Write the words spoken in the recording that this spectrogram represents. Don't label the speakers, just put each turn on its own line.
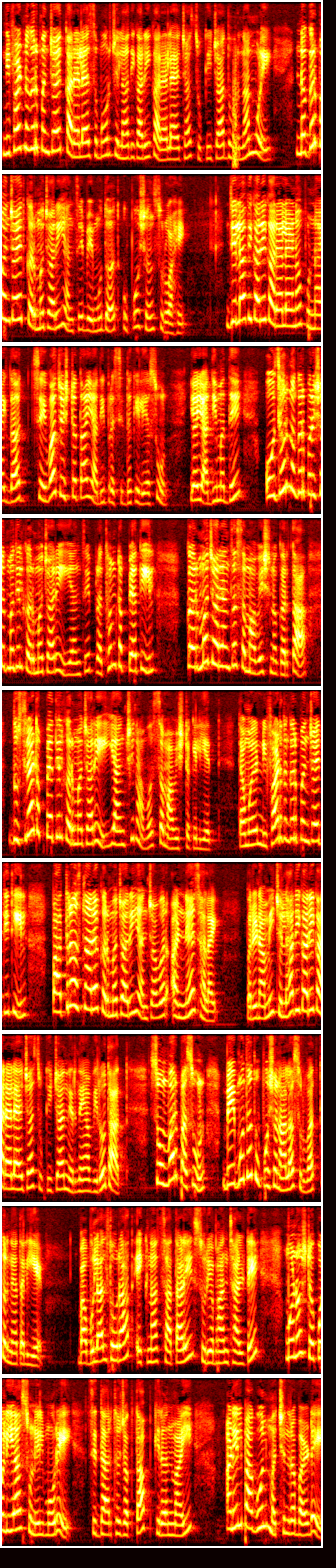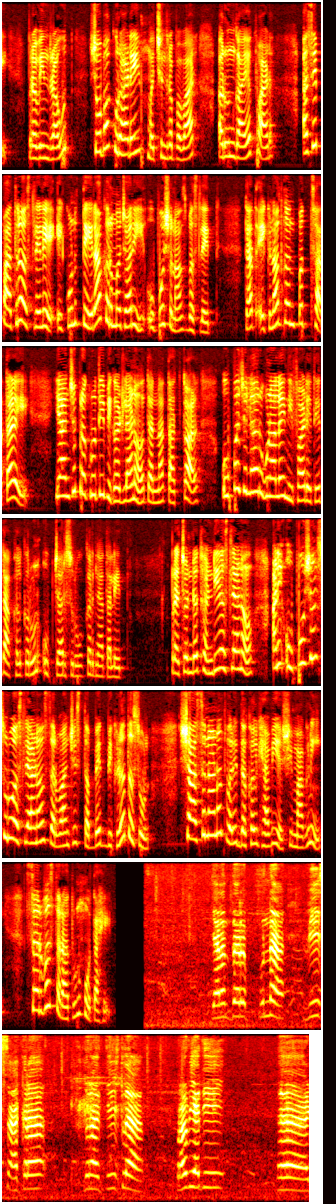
निफाड नगरपंचायत कार्यालयासमोर जिल्हाधिकारी कार्यालयाच्या चुकीच्या धोरणांमुळे नगरपंचायत कर्मचारी यांचे बेमुदत उपोषण सुरू आहे. जिल्हाधिकारी कार्यालयानं पुन्हा एकदा सेवा ज्येष्ठता यादी प्रसिद्ध केली असून या यादीमध्ये ओझर नगर परिषदमधील कर्मचारी यांचे प्रथम टप्प्यातील कर्मचाऱ्यांचा समावेश न करता दुसऱ्या टप्प्यातील कर्मचारी यांची नावं समाविष्ट केली आहेत. त्यामुळे निफाड नगरपंचायतीतील पात्र असणाऱ्या कर्मचारी यांच्यावर अन्याय झालाय. परिणामी जिल्हाधिकारी कार्यालयाच्या चुकीच्या निर्णयाविरोधात सोमवारपासून बेमुदत उपोषणाला सुरुवात करण्यात आली आहे. बाबूलाल थोरात एकनाथ साताळे सूर्यभान झालटे मनोज ढकोलिया सुनील मोरे सिद्धार्थ जगताप किरण माळी अनिल पागुल मच्छिंद्र बर्डे प्रवीण राऊत शोभा कुऱ्हाडे मच्छिंद्र पवार अरुण गायकवाड असे पात्र असलेले एकूण तेरा कर्मचारी उपोषणास बसलेत. त्यात एकनाथ गणपत साताळे यांची प्रकृती बिघडल्यानं त्यांना तात्काळ उपजिल्हा रुग्णालय निफाड येथे दाखल करून उपचार सुरू करण्यात आलेत. प्रचंड थंडी असल्यानं आणि उपोषण सुरू असल्यानं सर्वांचीच तब्येत बिघडत असून शासनानं त्वरित दखल घ्यावी अशी मागणी सर्व स्तरातून होत आहे.
त्यानंतर पुन्हा वीस अकरा दोन हजार तेवीसला प्रौढ यादी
